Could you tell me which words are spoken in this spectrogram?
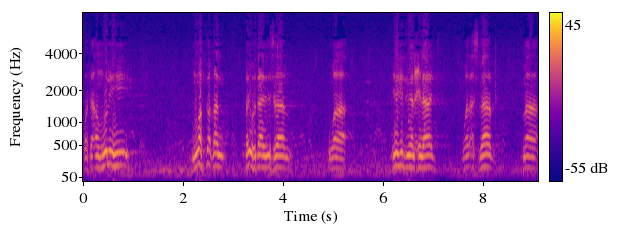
وتأمله موفقا فيهدى للإسلام ويجد من العلاج والأسباب ما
